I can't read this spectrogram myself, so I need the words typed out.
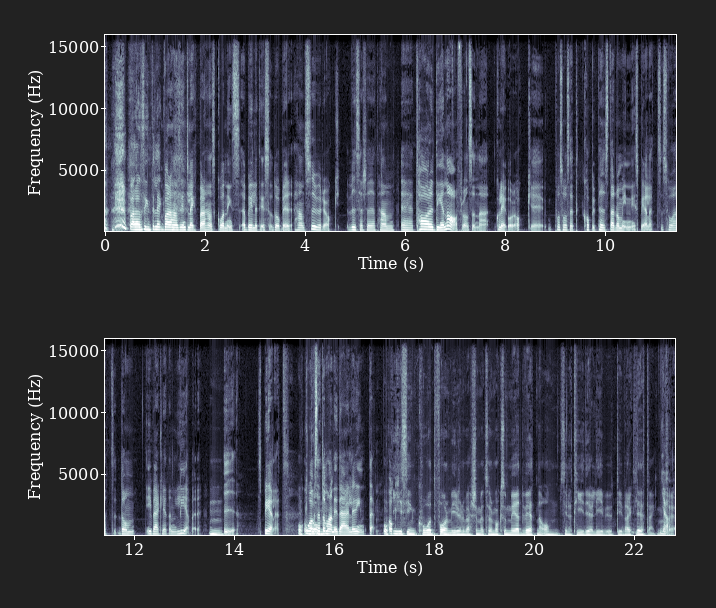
Bara hans intellekt. bara hans intellekt, bara hans kodningsabilities och då blir han sur och visar sig att han eh, tar DNA från sina kollegor och eh, på så sätt copy-pastar dem in i spelet så att de i verkligheten lever Mm. i spelet. Och, Oavsett de, om han är där eller inte. och, och- i sin kodform i universumet så är de också medvetna om sina tidigare liv ute i verkligheten. Kan man Ja. säga.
